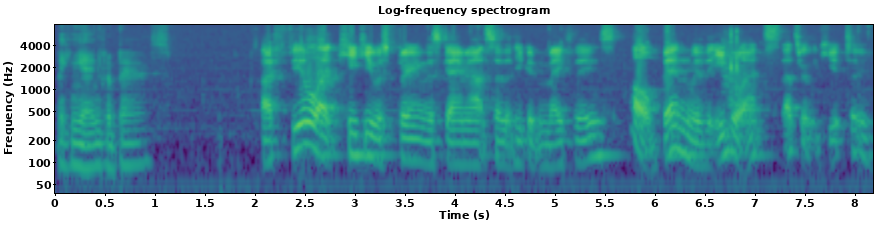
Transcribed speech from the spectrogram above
Making angler bears. I feel like Kiki was stringing this game out so that he could make these. Oh, Ben with the Eagle Ants. That's really cute too.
